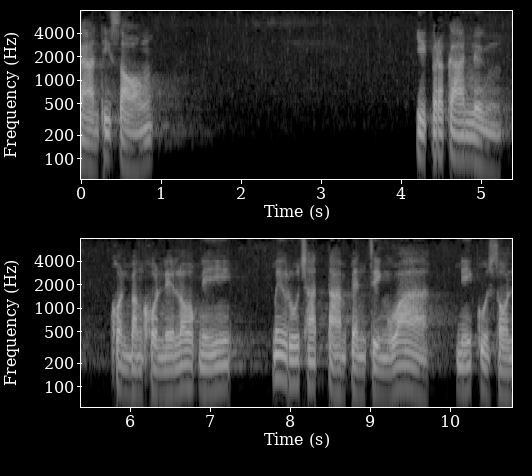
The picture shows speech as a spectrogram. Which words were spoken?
การที่สองอีกประการหนึ่ง คนบางคนในโลกนี้ ไม่รู้ชัดตามเป็นจริงว่า นี้กุศล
